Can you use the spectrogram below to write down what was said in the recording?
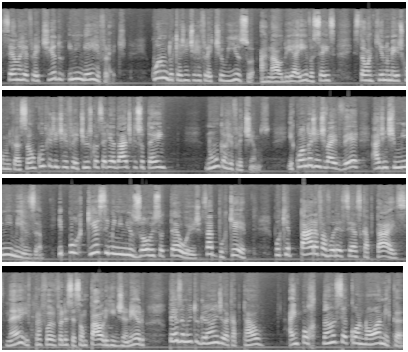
sendo refletido e ninguém reflete. Quando que a gente refletiu isso, Arnaldo? E aí, vocês estão aqui no meio de comunicação, quando que a gente refletiu isso com a seriedade que isso tem? Nunca refletimos. E quando a gente vai ver, a gente minimiza. E por que se minimizou isso até hoje? Sabe por quê? Porque para favorecer as capitais, né, e para favorecer São Paulo e Rio de Janeiro, o peso é muito grande da capital. A importância econômica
